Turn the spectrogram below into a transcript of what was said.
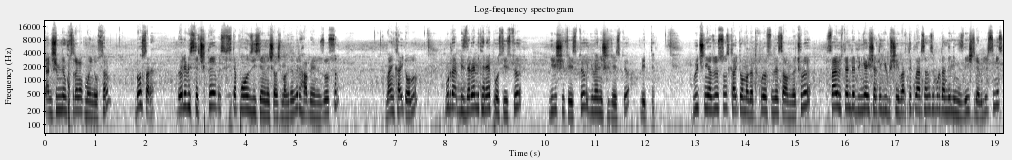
Yani şimdiden kusura bakmayın dostlarım. Dostlar böyle bir site çıktı. Bu site Ponzi sistemiyle çalışmaktadır. Haberiniz olsun. Ben kayıt oldum. Burada bizlerden bir tane e-posta istiyor. Giriş şifre istiyor. Güvenlik şifre istiyor. Bitti. Bu üçünü yazıyorsunuz. Kayıt olmaya tıklıyorsunuz. Hesabınız açılıyor. Sağ üstten dünya işareti gibi bir şey var. Tıklarsanız buradan dilinizi değiştirebilirsiniz.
